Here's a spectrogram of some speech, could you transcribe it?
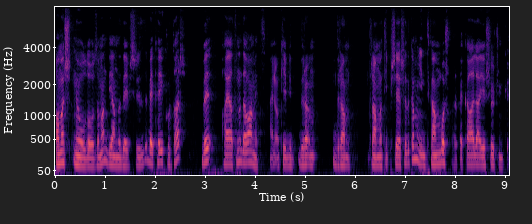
Amaç ne oldu o zaman? Bir anda devşirildi. Bekka'yı kurtar ve hayatına devam et. Hani okey bir dram, dram, travmatik bir şey yaşadık ama intikam boş ver. Bekka hala yaşıyor çünkü.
